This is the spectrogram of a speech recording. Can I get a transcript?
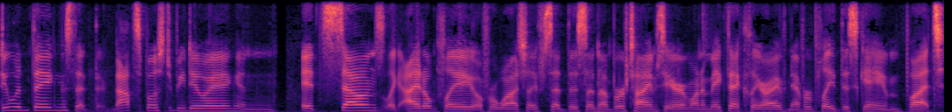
doing things that they're not supposed to be doing and it sounds like I don't play Overwatch. I've said this a number of times here. I want to make that clear. I've never played this game, but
